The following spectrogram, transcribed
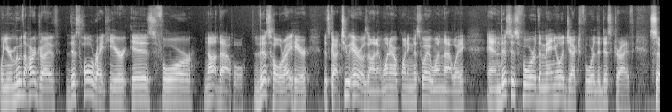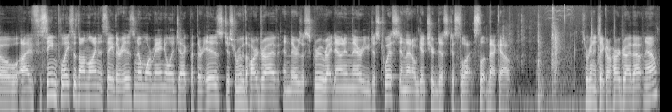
when you remove the hard drive, this hole right here is for not that hole. This hole right here, it's got two arrows on it, one arrow pointing this way, one that way. And this is for the manual eject for the disk drive. So I've seen places online that say there is no more manual eject, but there is. Just remove the hard drive and there's a screw right down in there. You just twist and that'll get your disk to slip back out. So we're going to take our hard drive out now.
